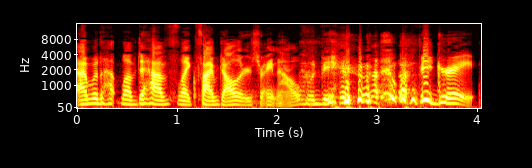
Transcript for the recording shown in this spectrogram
I would love to have like five dollars right now. Would be would be great.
